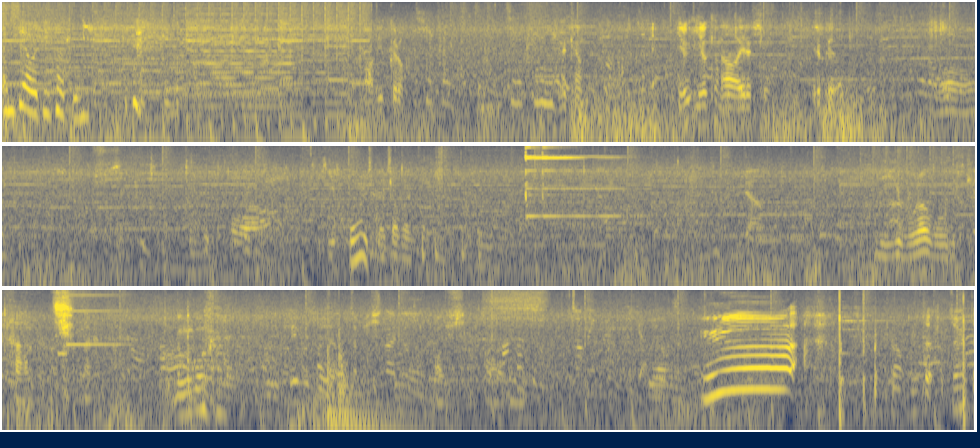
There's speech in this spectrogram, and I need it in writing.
언제 어디서든. 어 미끄러. 이렇게 하면 이렇게 이렇게 하면 어 이렇게 이렇게. 이 공을 잘 잡아야 돼. 근데 이게 뭐라고 이렇게 다 농구. 어씨. 으아! 좀 이따, 좀 이따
